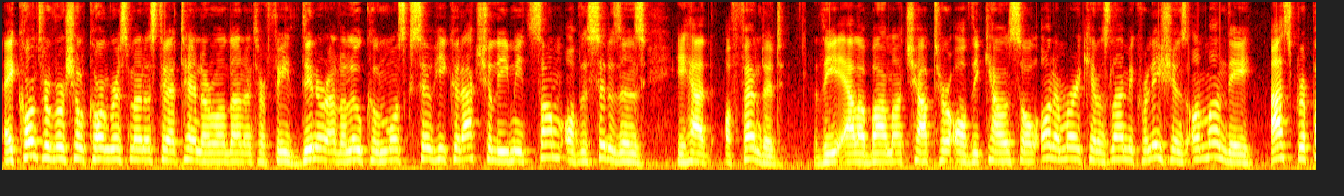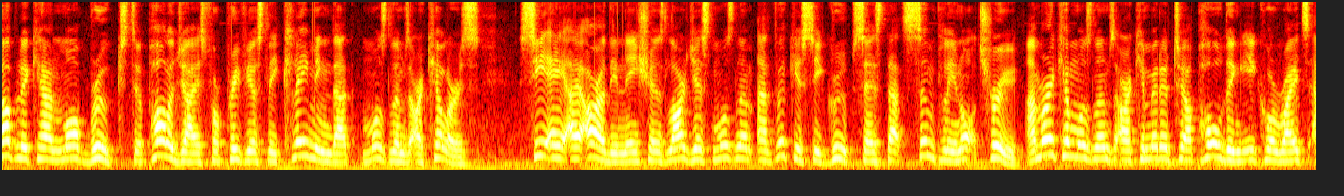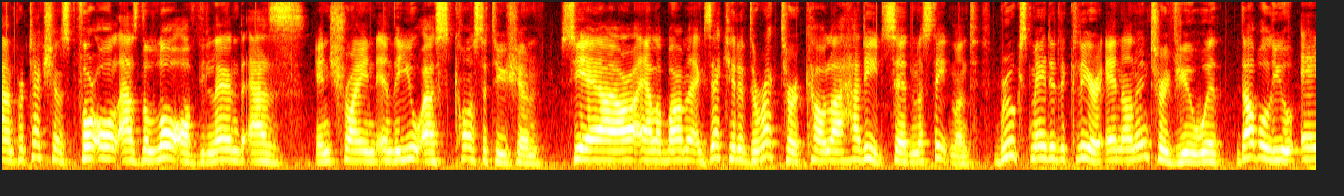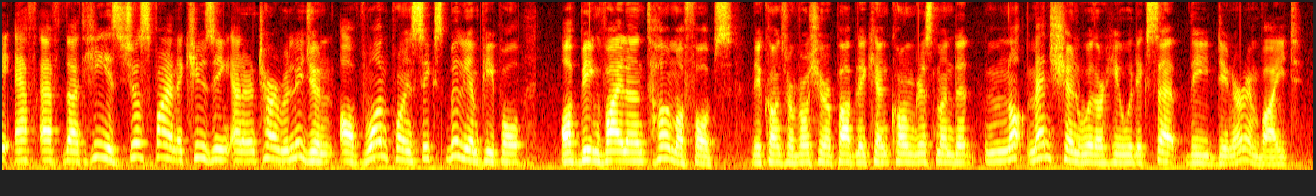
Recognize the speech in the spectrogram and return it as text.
A controversial congressman is to attend a Ramadan interfaith dinner at a local mosque so he could actually meet some of the citizens he had offended. The Alabama chapter of the Council on American Islamic Relations on Monday asked Republican Mo Brooks to apologize for previously claiming that Muslims are killers. CAIR, the nation's largest Muslim advocacy group, says that's simply not true. American Muslims are committed to upholding equal rights and protections for all as the law of the land as enshrined in the U.S. Constitution. CAIR Alabama Executive Director Khaula Hadeed said in a statement, Brooks made it clear in an interview with WAFF that he is just fine accusing an entire religion of 1.6 billion people of being violent homophobes. The controversial Republican congressman did not mention whether he would accept the dinner invite.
